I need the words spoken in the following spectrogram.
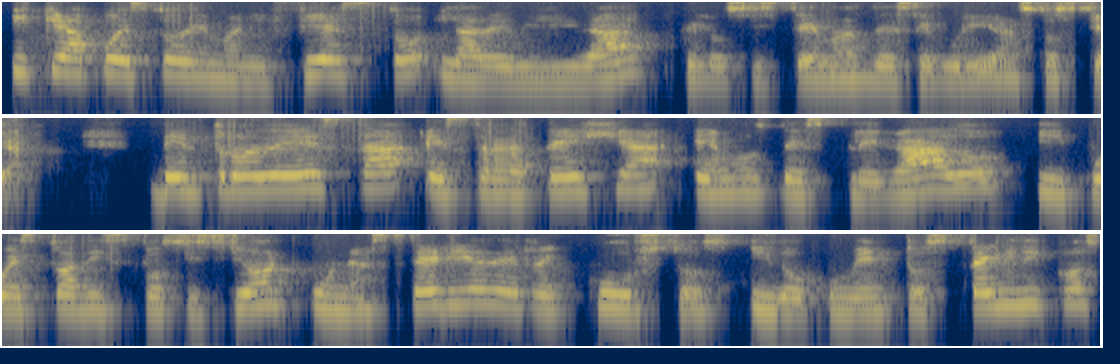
y que ha puesto de manifiesto la debilidad de los sistemas de seguridad social. Dentro de esta estrategia hemos desplegado y puesto a disposición una serie de recursos y documentos técnicos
